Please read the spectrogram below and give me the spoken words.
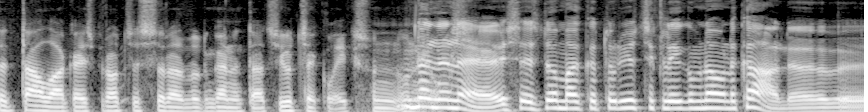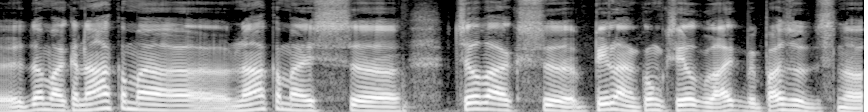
tad tālākais process varētu būt gan tāds juceklīgs. Un, un nē, nē, nē, es, es domāju, ka tur juceklīguma nav nekāda. Es domāju, ka nākamā, nākamais uh, cilvēks, uh, Pilēna kungs, ilgu laiku bija pazudis no,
